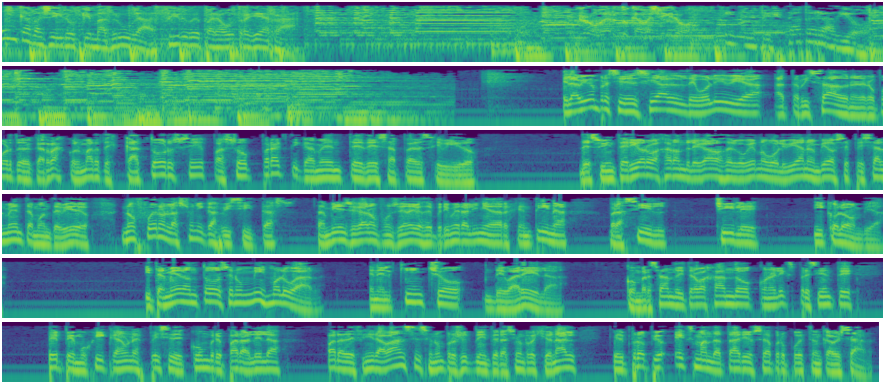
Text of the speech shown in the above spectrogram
Un caballero que madruga sirve para otra guerra. Roberto Caballero en Destape Radio. El avión presidencial de Bolivia, aterrizado en el aeropuerto de Carrasco el martes 14, pasó prácticamente desapercibido. De su interior bajaron delegados del gobierno boliviano enviados especialmente a Montevideo. No fueron las únicas visitas. También llegaron funcionarios de primera línea de Argentina, Brasil, Chile y Colombia. Y terminaron todos en un mismo lugar, en el Quincho de Varela, conversando y trabajando con el expresidente Pepe Mujica en una especie de cumbre paralela para definir avances en un proyecto de integración regional que el propio exmandatario se ha propuesto encabezar.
